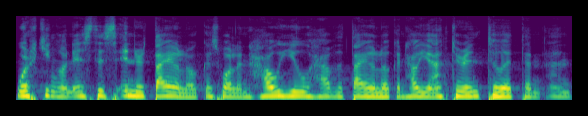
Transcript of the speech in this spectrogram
working on, is this inner dialogue as well, and how you have the dialogue and how you enter into it, and and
